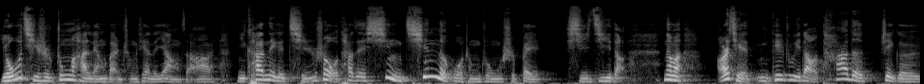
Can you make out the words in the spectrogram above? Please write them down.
尤其是中韩两版呈现的样子啊，你看那个禽兽，他在性侵的过程中是被袭击的。那么，而且你可以注意到他的这个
